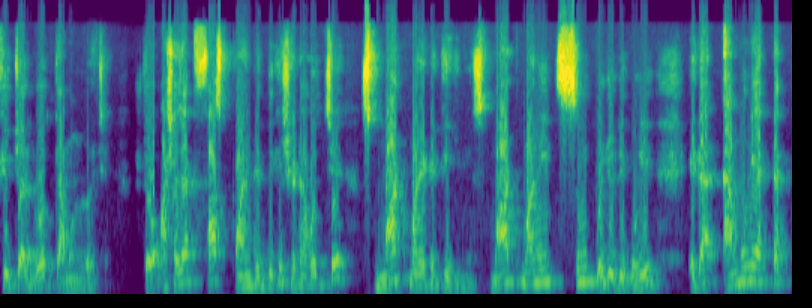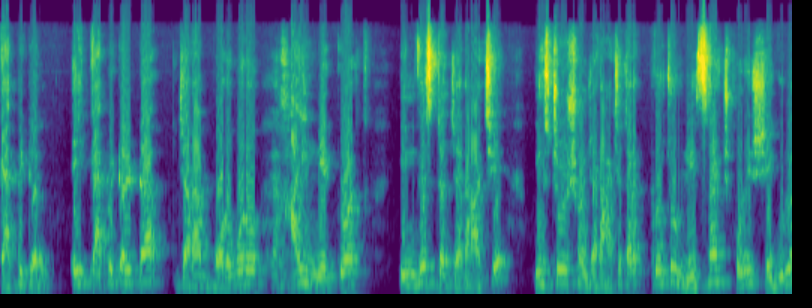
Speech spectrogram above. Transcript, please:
ফিউচার গ্রোথ কেমন রয়েছে? তো আসা যাক ফার্স্ট পয়েন্টের দিকে, সেটা হচ্ছে স্মার্ট মানিটা কি জিনিস? স্মার্ট মানি সিম্পল যদি বলি, এটা এমনই একটা ক্যাপিটাল এই ক্যাপিটালটা যারা বড় বড় হাই নেটওয়ার্ক ইনভেস্টর যারা আছে ইনস্টিটিউশন যারা আছে, তারা প্রচুর রিসার্চ করে সেগুলো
